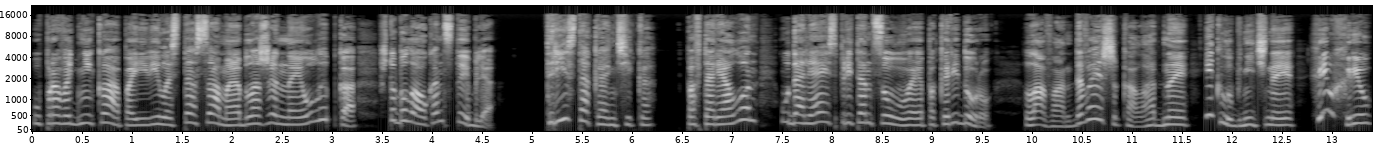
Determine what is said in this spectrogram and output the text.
у проводника появилась та самая блаженная улыбка, что была у констебля. «Три стаканчика», — повторял он, удаляясь, пританцовывая по коридору. «Лавандовое, шоколадное и клубничное. Хрю-хрю».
